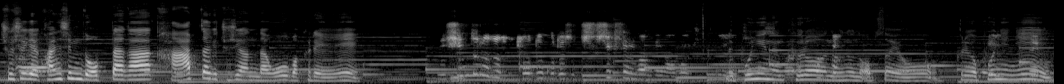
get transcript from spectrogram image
주식에 관심도 없다가 갑자기 주식 한다고 막 그래. 음, 힘들어져서 저도 그래서 주식 생각이 나가지고. 근데 본인은 그런 운은 없어요. 그리고 본인이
